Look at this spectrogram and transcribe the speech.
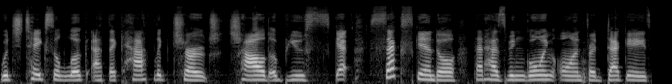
which takes a look at the Catholic Church child abuse sex scandal that has been going on for decades.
